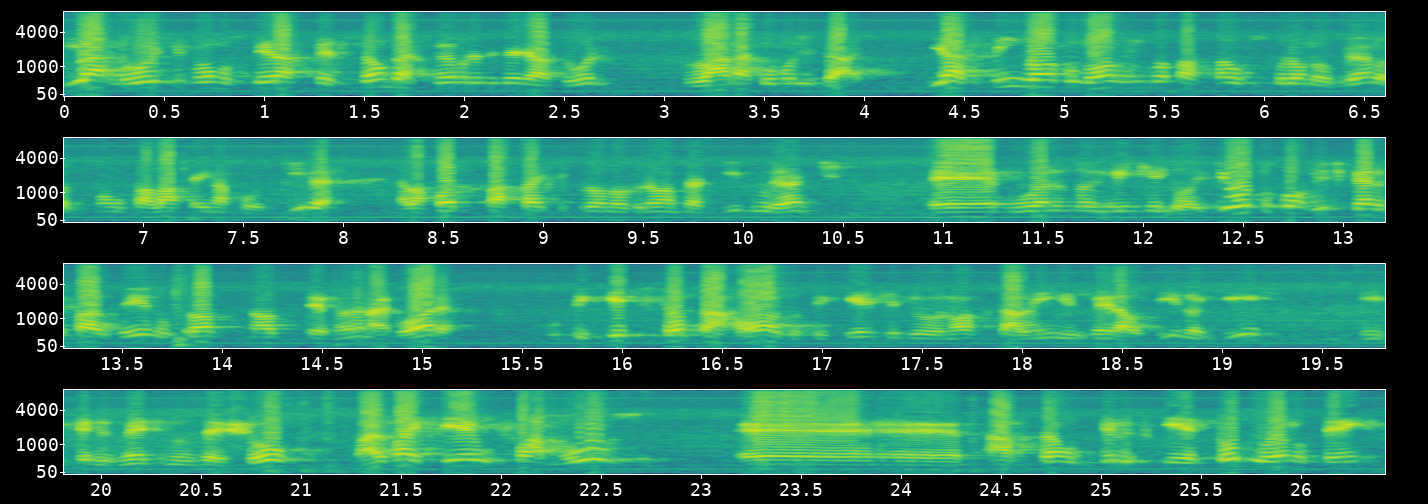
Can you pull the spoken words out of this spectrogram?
e à noite vamos ter a sessão da Câmara de Vereadores lá na comunidade. E assim, logo, logo, a gente vai passar os cronogramas, como falar aí na Potira, ela pode passar esse cronograma aqui durante é, o ano 2022. E outro convite que quero fazer no próximo final de semana agora, o piquete Santa Rosa, o piquete do nosso Salim Esmeraldino aqui, que infelizmente nos deixou, mas vai ter o famoso é, ação deles que todo ano tem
